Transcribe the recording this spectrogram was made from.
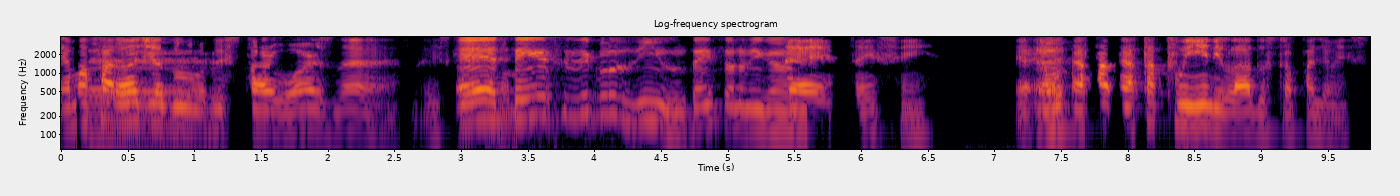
É uma paródia é... do, do, Star Wars, né? É, tem esses igluzinhos, não tem, se eu não me engano. Tem, tem sim. É, é. é a, é a Tatooine lá dos Trapalhões.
